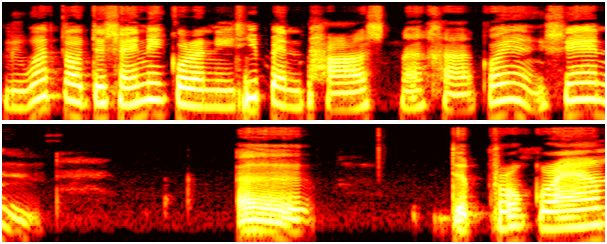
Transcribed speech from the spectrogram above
หรือว่าเราจะใช้ในกรณีที่เป็น past นะคะ ก็อย่างเช่นเอ่อ the program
